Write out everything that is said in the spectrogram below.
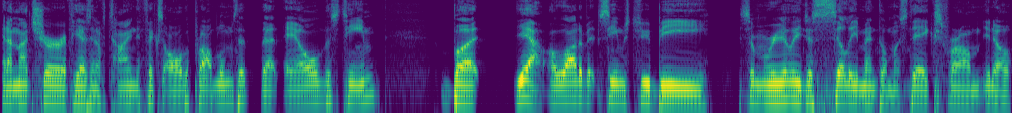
and I'm not sure if he has enough time to fix all the problems that, that ail this team. But yeah, a lot of it seems to be some really just silly mental mistakes from, you know,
